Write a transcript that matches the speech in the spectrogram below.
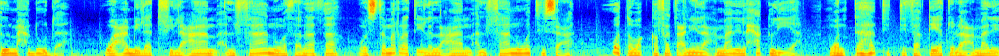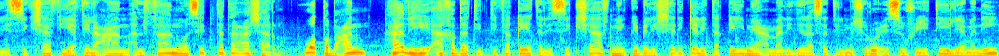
المحدودة. وعملت في العام 2003 واستمرت إلى العام 2009 وتوقفت عن الأعمال الحقلية وانتهت اتفاقية الأعمال الاستكشافية في العام 2016 وطبعا هذه أخذت اتفاقية الاستكشاف من قبل الشركة لتقييم أعمال دراسة المشروع السوفيتي اليمني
